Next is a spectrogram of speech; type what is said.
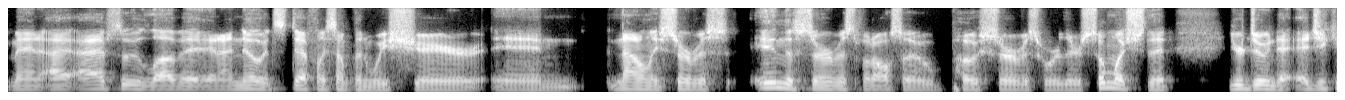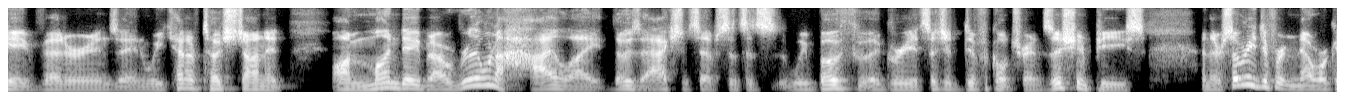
Man, I, I absolutely love it. And I know it's definitely something we share in not only service in the service, but also post service, where there's so much that you're doing to educate veterans. And we kind of touched on it on Monday, but I really want to highlight those action steps since it's we both agree it's such a difficult transition piece. And there's so many different network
